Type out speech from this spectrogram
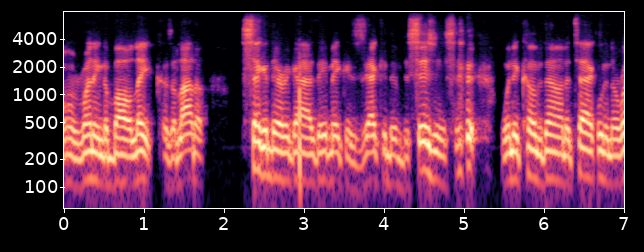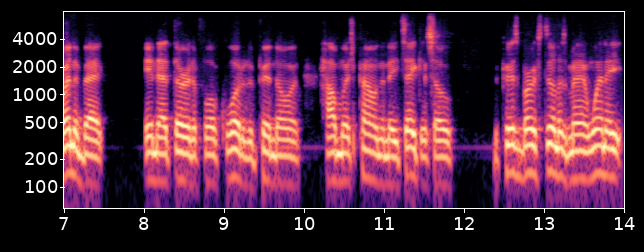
on running the ball late because a lot of secondary guys, they make executive decisions when it comes down to tackling the running back in that third or fourth quarter, depending on how much pounding they take. And so the Pittsburgh Steelers, man, when they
